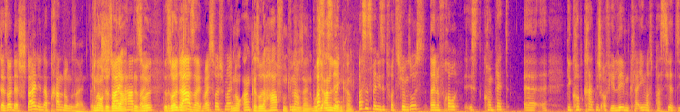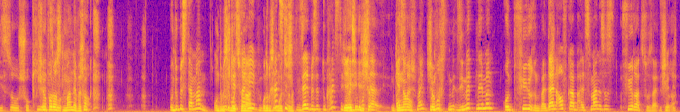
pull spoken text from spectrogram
der, soll der Stein in der Brandung sein. Der Genau, der soll der- steinhart der sein. soll- der der soll soll der- da sein, weißt du, was ich meine? Genau, Anker soll der Hafen für Genau. sie sein, wo Was sie anlegen wenn, kann. Was ist, wenn die Situation so ist, deine Frau ist komplett, äh, äh, die kommt gerade nicht auf ihr Leben klar, irgendwas passiert, sie ist so schockiert. Stell dir vor, du hast einen Mann, der wird Schock. Und du bist der Mann. Und du bist stehst emotional. daneben. Und du bist kannst emotional. nicht selbe Sit- du kannst nicht, Ja, weil ich- du musst ich- ja, genau. weißt du, ich meine? Ich Du musst sie mitnehmen und führen, weil deine Aufgabe als Mann ist es, Führer zu sein. Führer.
